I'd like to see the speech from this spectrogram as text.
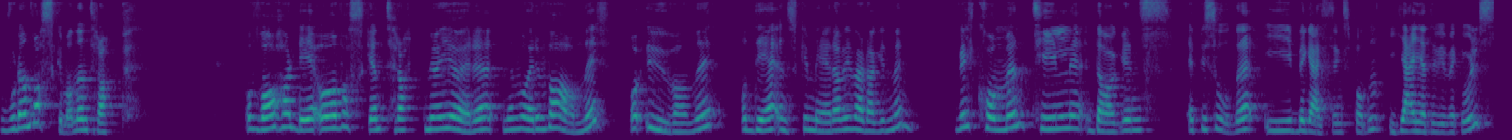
Hvordan vasker man en trapp? Og hva har det å vaske en trapp med å gjøre med våre vaner og uvaner og det jeg ønsker mer av i hverdagen min? Velkommen til dagens episode i Begeistringspodden. Jeg heter Vibeke Ols.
